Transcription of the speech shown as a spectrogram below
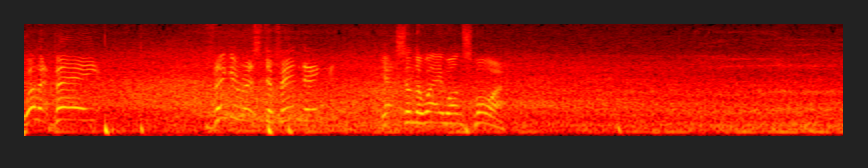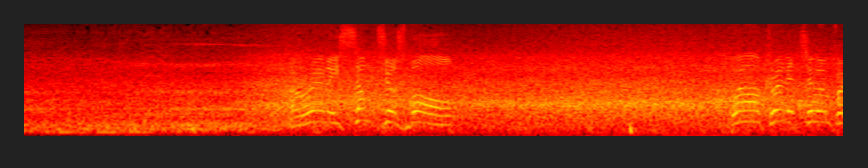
Will it be? Vigorous defending. Gets in the way once more. A really sumptuous ball. Well, credit to him for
